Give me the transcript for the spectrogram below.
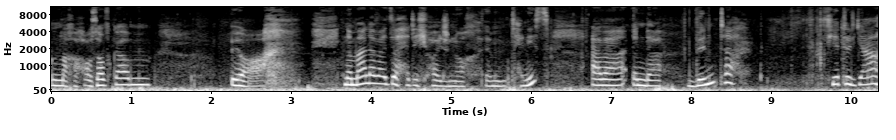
und mache Hausaufgaben. Ja, normalerweise hätte ich heute noch ähm, Tennis, aber in der Wintervierteljahr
